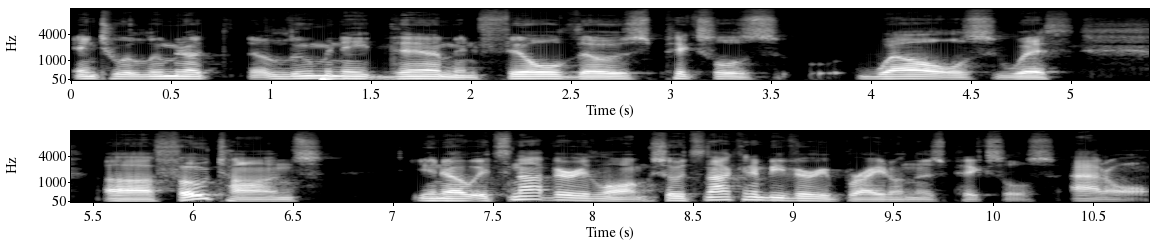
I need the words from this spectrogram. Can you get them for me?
and to illuminate illuminate them and fill those pixels wells with uh, photons, you know, it's not very long. So it's not going to be very bright on those pixels at all.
